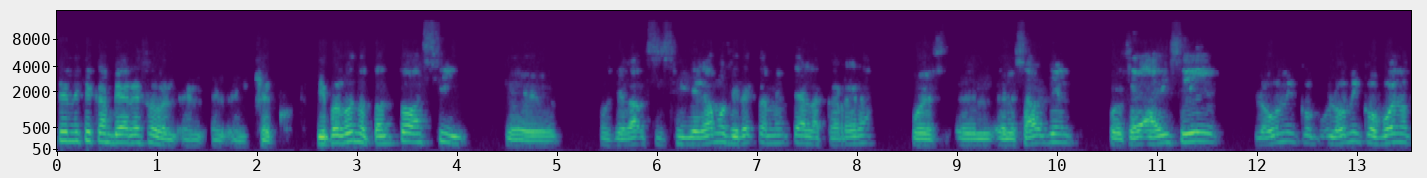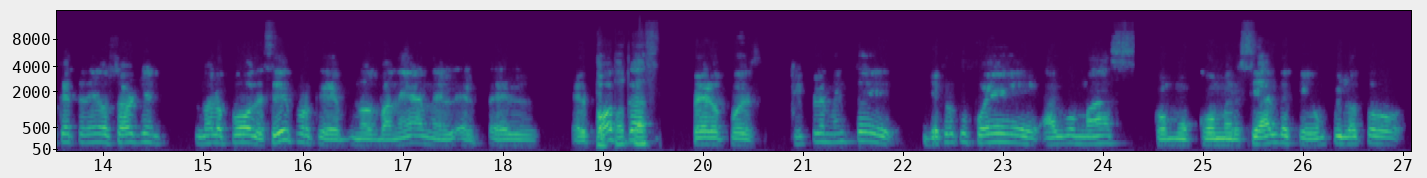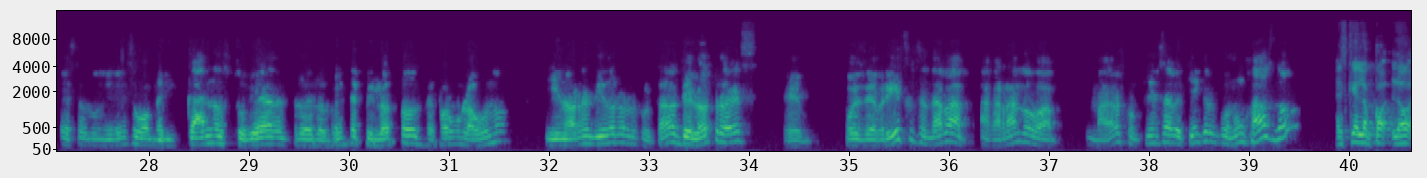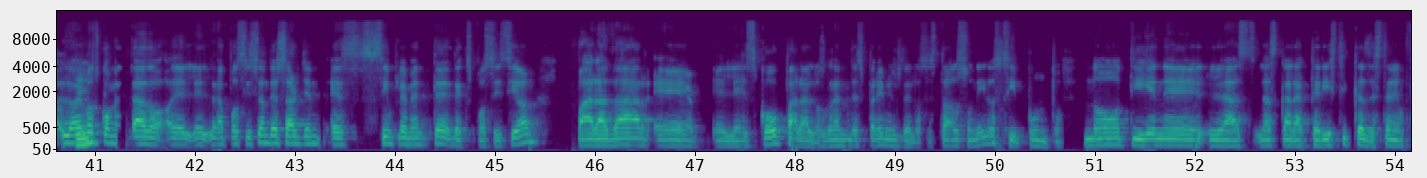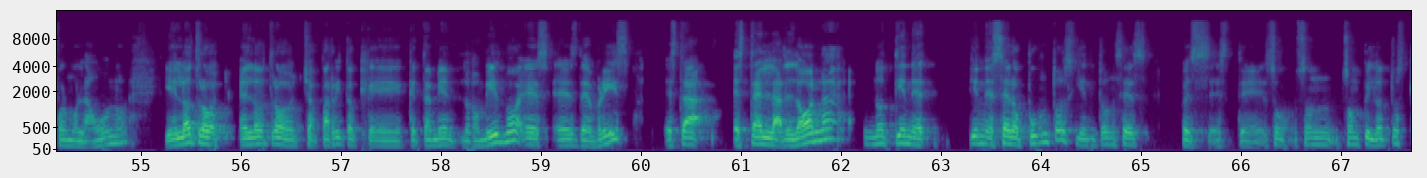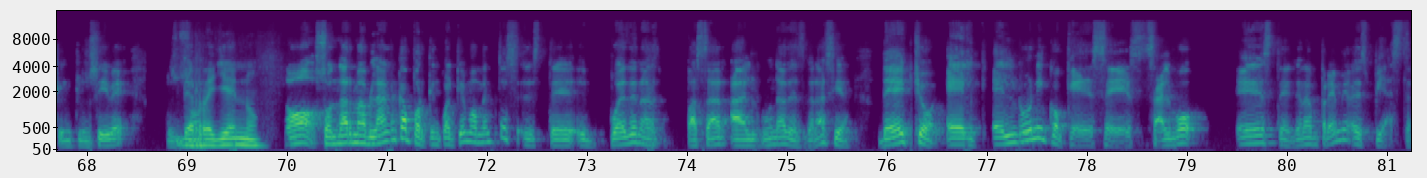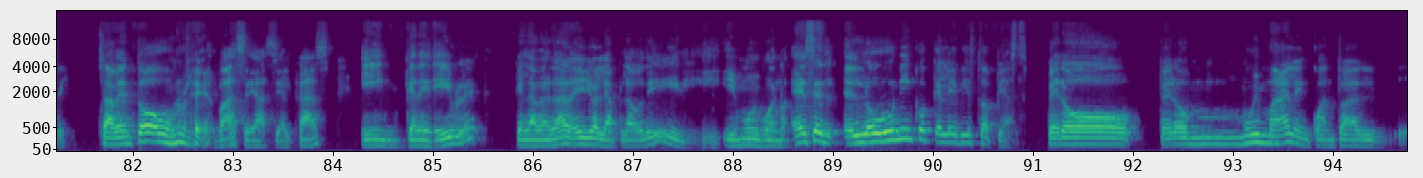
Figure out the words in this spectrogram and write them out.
Tiene que cambiar eso el, el, el- el checo. Y pues bueno, tanto así que pues si, si llegamos directamente a la carrera, pues el, el Sargent, pues eh, ahí sí, lo único, lo único bueno que ha tenido Sargent, no lo puedo decir porque nos banean el, el, el, el El podcast, podcast, pero pues simplemente yo creo que fue algo más como comercial de que un piloto estadounidense o americano estuviera dentro de los 20 pilotos de Fórmula 1 y no ha rendido los resultados. Y el otro es, eh, pues de Vries que se andaba agarrando a madrazos con quién sabe quién, creo que con un Haas, ¿no? Es que lo, lo, lo Sí. hemos comentado, el- el- la posición de Sargent es simplemente de exposición para dar eh, el scope para los grandes premios de los Estados Unidos y punto. No tiene las, las características de estar en Fórmula 1. Y el otro, el otro chaparrito que, que también lo mismo es, es de Vries, está, está en la lona, no tiene, tiene cero puntos y entonces, pues, este, son, son, son pilotos que inclusive pues, de son- relleno. no, son arma blanca porque en cualquier momento este, pueden pasar a alguna desgracia. De hecho, el, el único que se salvó este gran premio es Piastri. Se aventó un rebase hacia el Haas increíble, que la verdad a ello le aplaudí y, y- y muy bueno. Ese es lo único que le he visto a Piastri, pero, pero muy mal en cuanto a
